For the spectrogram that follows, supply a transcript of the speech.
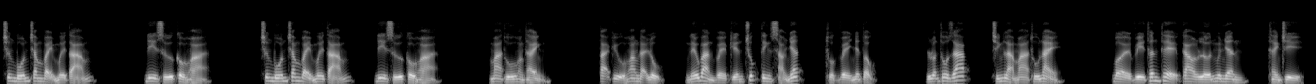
Chương bốn trăm bảy mươi tám, đi sứ cầu hòa. Chương bốn trăm bảy mươi tám, đi sứ cầu hòa. Ma thú hoàng thành. Tại cựu hoang đại lục, nếu bàn về kiến trúc tinh xảo nhất, thuộc về nhân tộc. Luận thô giáp, chính là ma thú này. Bởi vì thân thể cao lớn nguyên nhân, thành trì.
